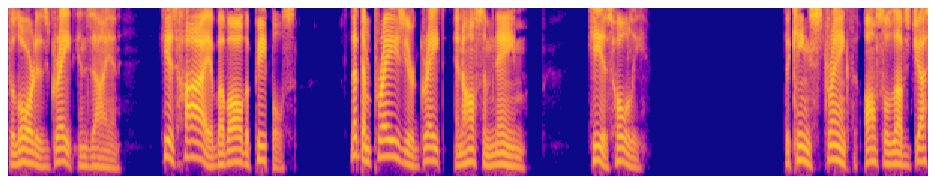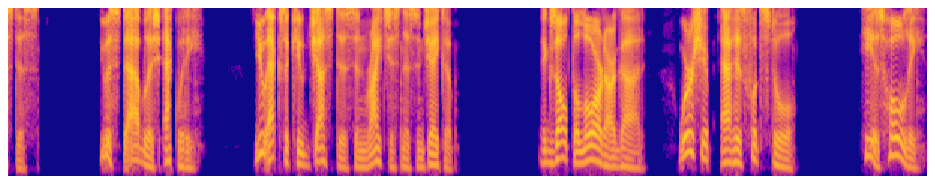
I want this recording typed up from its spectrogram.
The Lord is great in Zion. He is high above all the peoples. Let them praise your great and awesome name. He is holy. The king's strength also loves justice. You establish equity. You execute justice and righteousness in Jacob. Exalt the Lord our God. Worship at his footstool. He is holy.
